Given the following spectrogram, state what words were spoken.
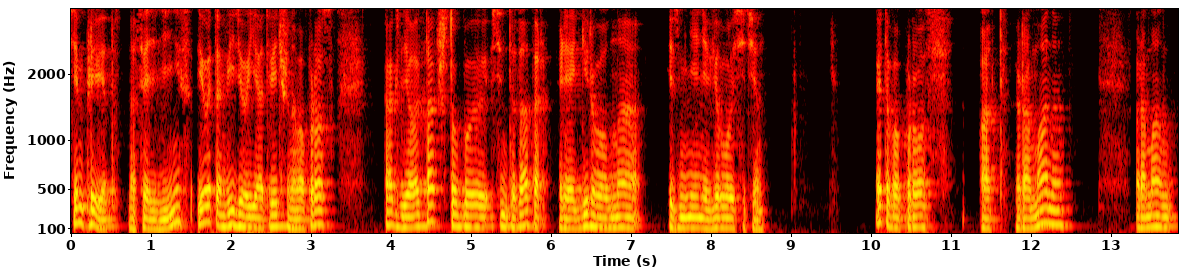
Всем привет, на связи Денис, и в этом видео я отвечу на вопрос, как сделать так, чтобы синтезатор реагировал на изменения velocity. Это вопрос от Романа. Роман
